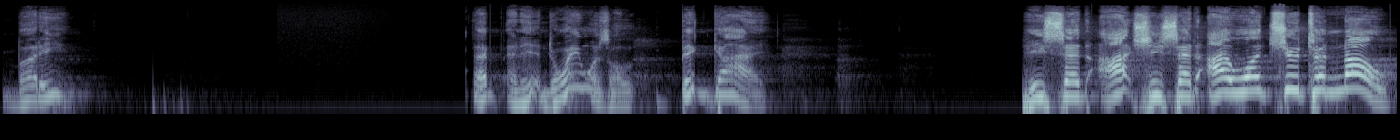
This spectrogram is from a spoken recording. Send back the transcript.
buddy. That, and Dwayne was a big guy. He said, I, she said, I want you to know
